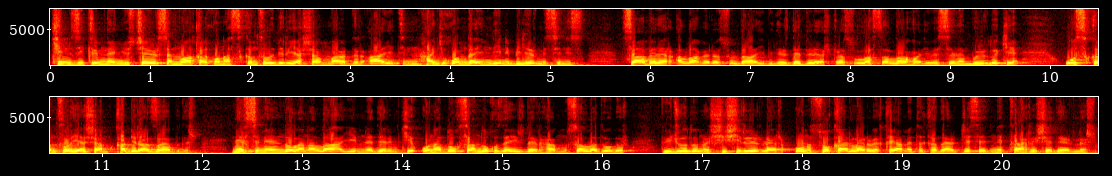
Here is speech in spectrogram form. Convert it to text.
Kim zikrimden yüz çevirse muhakkak ona sıkıntılı bir yaşam vardır. Ayetinin hangi konuda indiğini bilir misiniz? Sahabeler Allah ve Resul daha iyi bilir dediler. Resulullah sallallahu aleyhi ve sellem buyurdu ki, o sıkıntılı yaşam kabir azabıdır. Nefsim elinde olan Allah'a yemin ederim ki ona 99 ejderha musallat olur, vücudunu şişirirler, onu sokarlar ve kıyamete kadar cesedini tahriş ederler.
